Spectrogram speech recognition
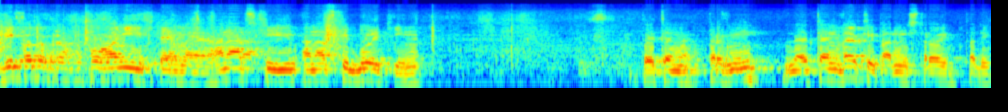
My kdy fotografovaní v ten eh, hanácký, hanácký buletín. To je ten první, ten velký parní stroj tady.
